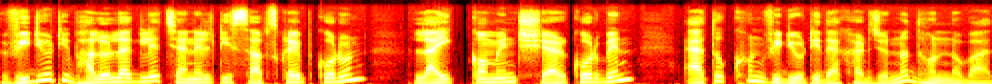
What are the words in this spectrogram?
ভিডিওটি ভালো লাগলে চ্যানেলটি সাবস্ক্রাইব করুন, লাইক, কমেন্ট, শেয়ার করবেন। এতক্ষণ ভিডিওটি দেখার জন্য ধন্যবাদ।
